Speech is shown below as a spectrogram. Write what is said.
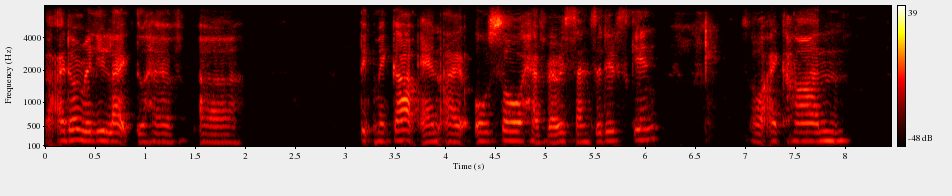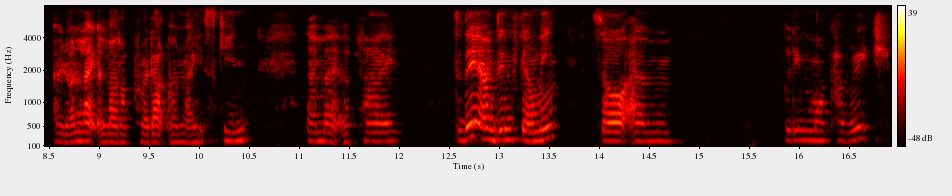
But I don't really like to have uh, thick makeup and I also have very sensitive skin. So I can't, I don't like a lot of product on my skin. I might apply, today I'm doing filming, so I'm putting more coverage.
